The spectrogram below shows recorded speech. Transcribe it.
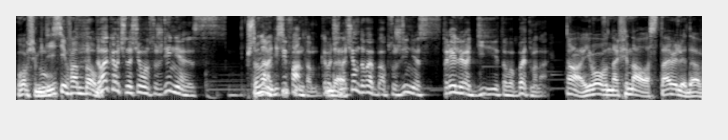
В общем, ну, DC фандом. Давай, короче, начнем обсуждение с... Что да, нам? DC фандом. Короче, да. начнем давай обсуждение с трейлера D этого Бэтмена. А, его на финал оставили, да,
